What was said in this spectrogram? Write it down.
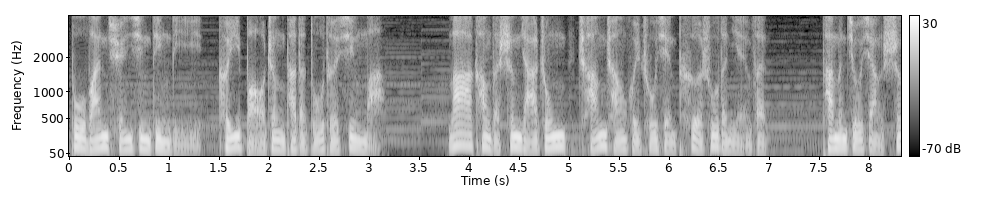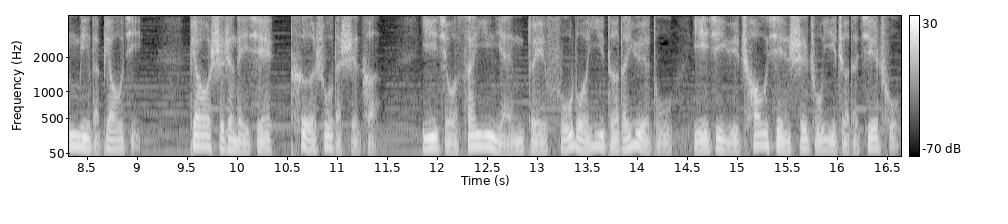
不完全性定理可以保证它的独特性吗？拉康的生涯中常常会出现特殊的年份，他们就像生命的标记，标识着那些特殊的时刻。一九三一年对弗洛伊德的阅读以及与超现实主义者的接触，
